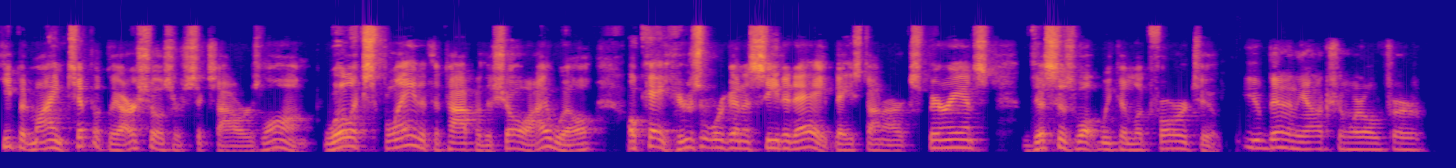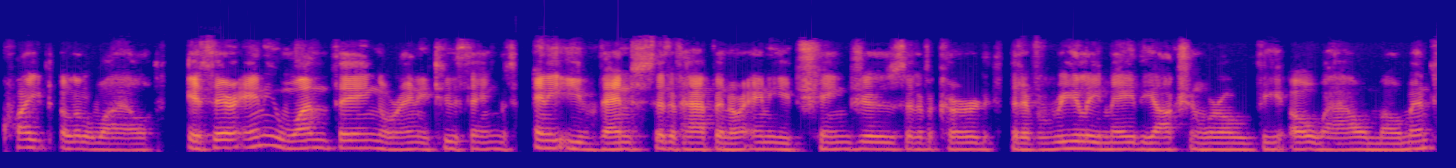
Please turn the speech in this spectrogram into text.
keep in mind, typically our shows are six hours long. We'll explain at the top of the show, I will, okay, here's what we're going to see today based on our experience. This is what we can look forward to. You've been in the auction world for quite a little while. Is there any one thing or any two things, any events that have happened or any changes that have occurred that have really made the auction world the oh wow moment?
